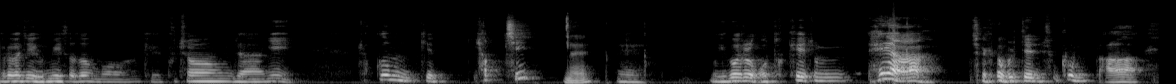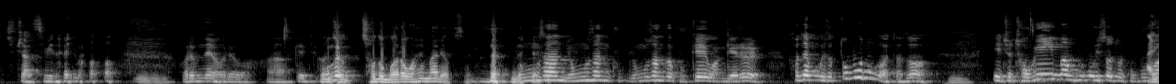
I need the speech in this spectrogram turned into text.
여러 가지 의미 있어서 뭐 이렇게 구청장이 조금 이렇게 협치? 네. 예. 뭐 이거를 어떻게 좀 해야 제가 볼 땐 조금 아 쉽지 않습니다 이거. 음. 어렵네요, 어려워. 아, 뭔가 저, 도 뭐라고 할 말이 없어요. 음, 용산, 용산, 국- 용산과 국회의 관계를 서대문에서 또 보는 것 같아서 음. 이저 저기만 보고 있어도 고구마. 아니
